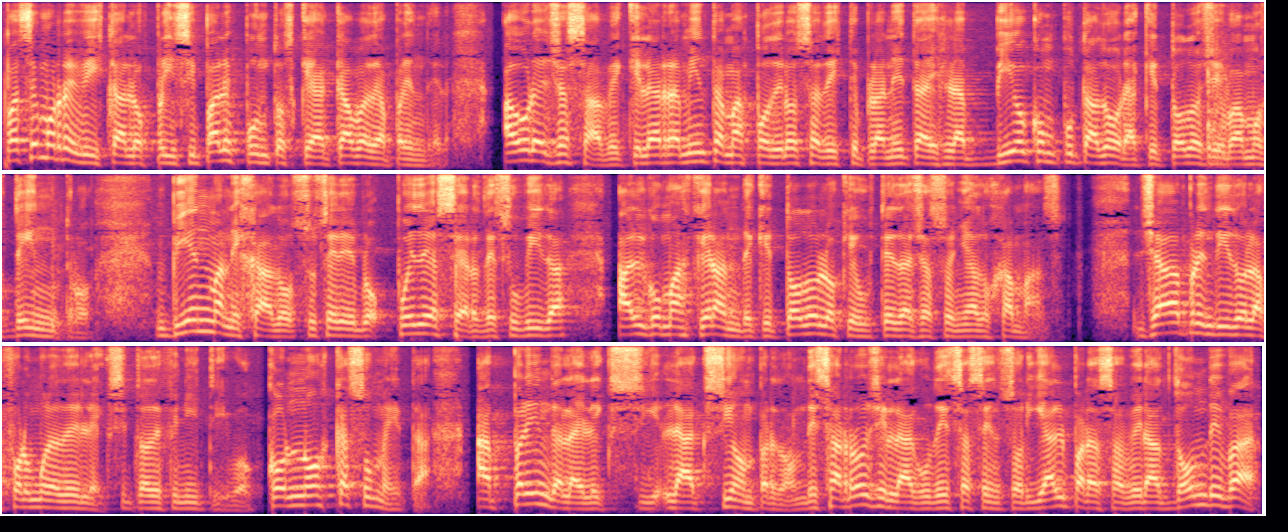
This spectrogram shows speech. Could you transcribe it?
Pasemos revista a los principales puntos que acaba de aprender. Ahora ya sabe que la herramienta más poderosa de este planeta es la biocomputadora que todos llevamos dentro. Bien manejado, su cerebro puede hacer de su vida algo más grande que todo lo que usted haya soñado jamás. Ya ha aprendido la fórmula del éxito definitivo. Conozca su meta. Aprenda la, la, acción, perdón. Desarrolle la agudeza sensorial para saber a dónde va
